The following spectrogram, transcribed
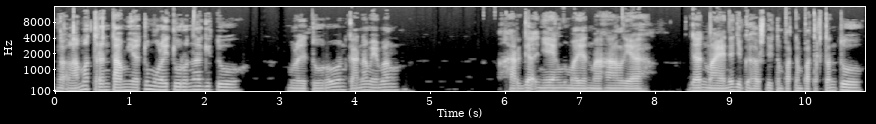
nggak lama tren Tamiya tuh mulai turun lagi tuh. Mulai turun karena memang harganya yang lumayan mahal ya. Dan mainnya juga harus di tempat-tempat tertentu.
